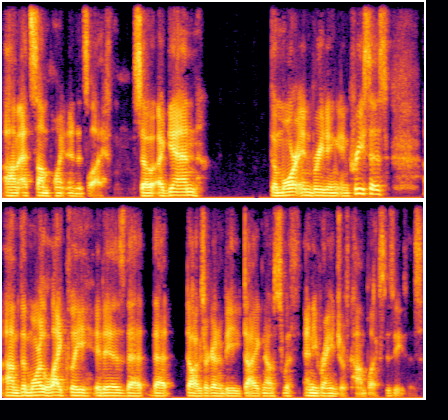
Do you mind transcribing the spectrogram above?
um, at some point in its life. So, again, the more inbreeding increases, um, the more likely it is that, that dogs are going to be diagnosed with any range of complex diseases.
